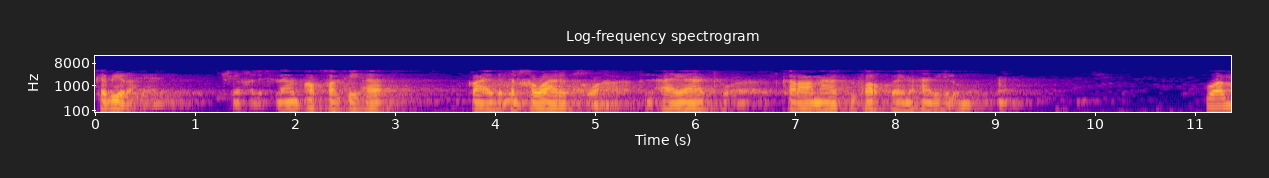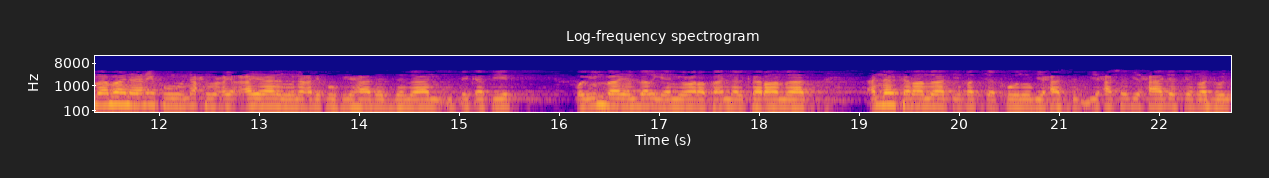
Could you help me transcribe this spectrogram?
كبيرة يعني. شيخ الإسلام أصل فيها قاعدة الخوارق والآيات والكرامات الفرق بين هذه الأمور. وأما ما نعرفه نحن عيانا ونعرف في هذا الزمان بكثير ومما ينبغي أن يعرف أن الكرامات أن الكرامات قد تكون بحسب, بحسب حاجة الرجل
